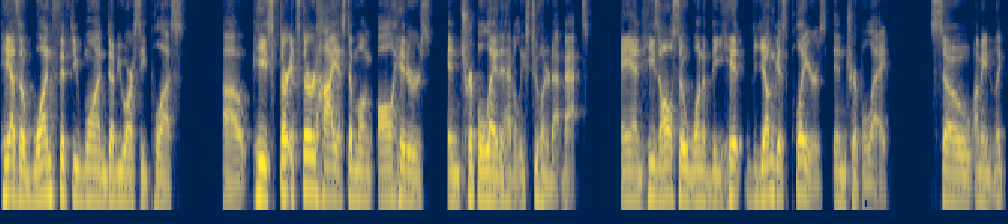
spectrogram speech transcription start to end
he has a 151 WRC plus. Uh, he's third; it's third highest among all hitters in AAA that have at least 200 at bats. And he's also one of the hit the youngest players in AAA. So, I mean, like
